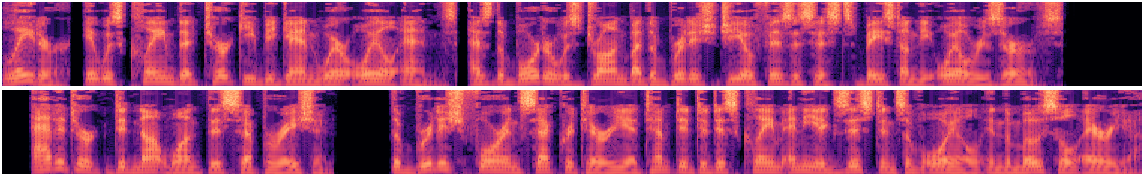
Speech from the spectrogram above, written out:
Later, it was claimed that Turkey began where oil ends, as the border was drawn by the British geophysicists based on the oil reserves. Ataturk did not want this separation. The British Foreign Secretary attempted to disclaim any existence of oil in the Mosul area.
